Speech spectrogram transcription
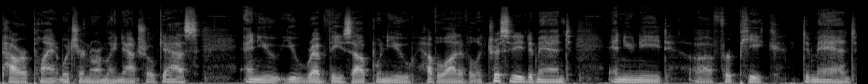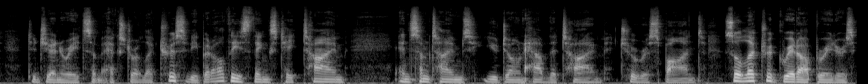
power plant, which are normally natural gas. And you, you rev these up when you have a lot of electricity demand and you need uh, for peak demand to generate some extra electricity. But all these things take time and sometimes you don't have the time to respond. So electric grid operators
